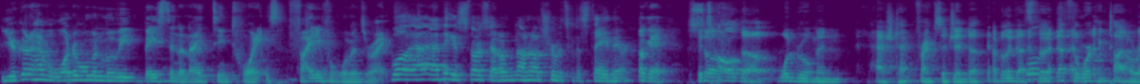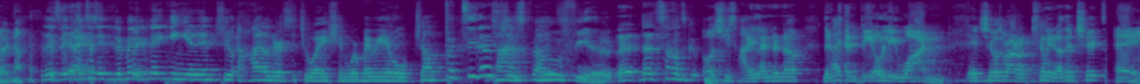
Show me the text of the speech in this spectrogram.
you're gonna have a Wonder Woman movie based in the 1920s, fighting for women's rights. well, I, I think it starts. I don't, I'm not sure if it's going to stay there. okay, so It's called uh, Wonder Woman hashtag Frank's Agenda. I believe that's the that's the working title right now. They, See, I they, just- they, are maybe making it into a Highlander situation where maybe it'll jump. But see, that's time just runs. goofy, though. That, that sounds good. Oh, she's Highlander now. There I- can be only one. It- she goes around killing other chicks. Hey,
